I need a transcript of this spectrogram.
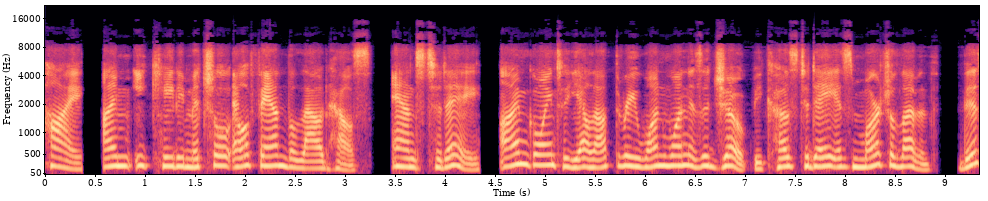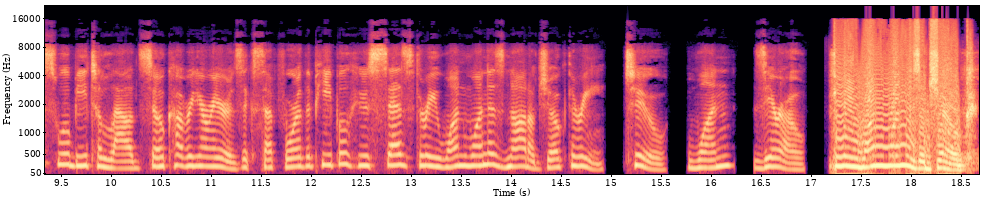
Hi, I'm E. Katie Mitchel L. Fan the Loud House, and today, I'm going to yell out 311 is a joke because today is March 11th. This will be too loud so cover your ears except for the people who says 311 is not a joke 3, 2, 1, 0. 311 is a joke.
